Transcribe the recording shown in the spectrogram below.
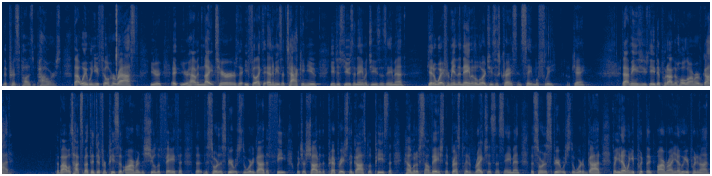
the principalities and powers. That way, when you feel harassed, you're, you're having night terrors, that you feel like the enemy is attacking you, you just use the name of Jesus. Amen. Get away from me in the name of the Lord Jesus Christ, and Satan will flee. Okay? That means you need to put on the whole armor of God. The Bible talks about the different pieces of armor the shield of faith, the, the, the, sword of the Spirit, which is the word of God, the feet, which are shod with the preparation of the gospel of peace, the helmet of salvation, the breastplate of righteousness, amen, the sword of the Spirit, which is the word of God. But you know, when you put the armor on, you know who you're putting on?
